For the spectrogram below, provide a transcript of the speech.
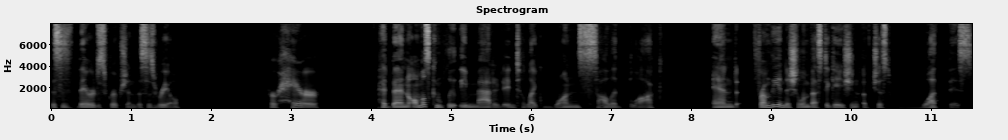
This is their description. This is real. Her hair had been almost completely matted into like one solid block. And from the initial investigation of just what this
